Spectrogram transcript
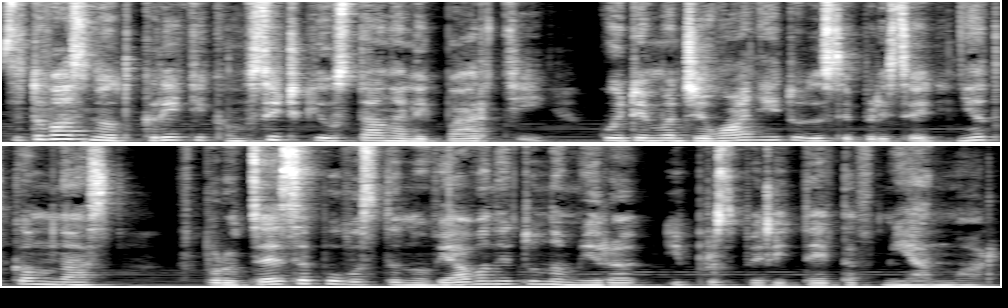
Затова сме открити към всички останали партии, които имат желанието да се присъединят към нас в процеса по възстановяването на мира и просперитета в Мянмар.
